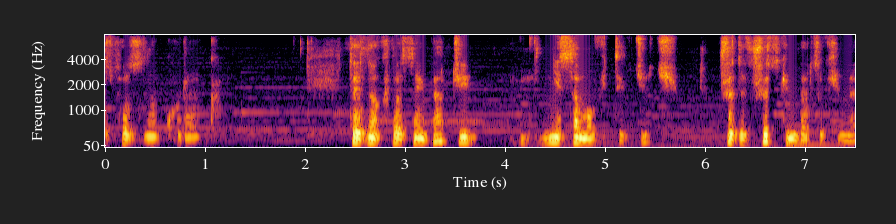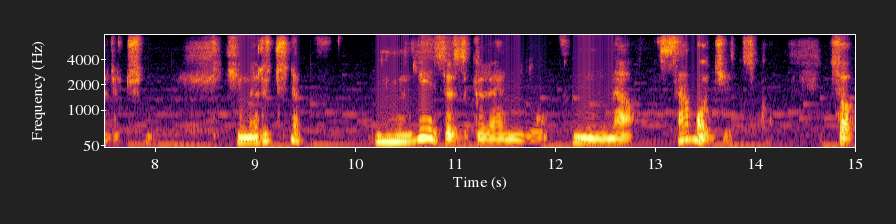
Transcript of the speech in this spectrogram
z poznaku raka. To jedno chyba z najbardziej niesamowitych dzieci. Przede wszystkim bardzo chimeryczne. Chimeryczne nie ze względu na samo dziecko, co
